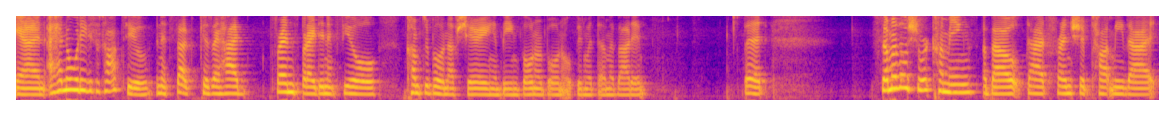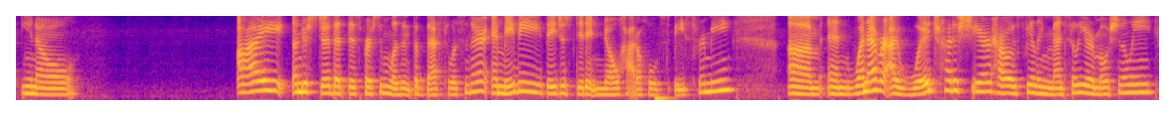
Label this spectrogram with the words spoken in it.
And I had nobody to talk to. And it sucked because I had friends, but I didn't feel comfortable enough sharing and being vulnerable and open with them about it. But some of those shortcomings about that friendship taught me that, you know, I understood that this person wasn't the best listener and maybe they just didn't know how to hold space for me. Um, and whenever I would try to share how I was feeling mentally or emotionally,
